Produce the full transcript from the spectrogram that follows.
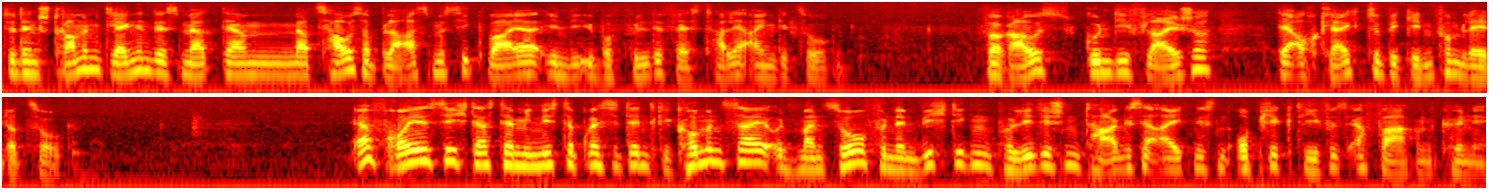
Zu den strammen Klängen der Merzhauser Blasmusik war er in die überfüllte Festhalle eingezogen. Voraus Gundi Fleischer, der auch gleich zu Beginn vom Leder zog. Er freue sich, dass der Ministerpräsident gekommen sei und man so von den wichtigen politischen Tagesereignissen Objektives erfahren könne.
